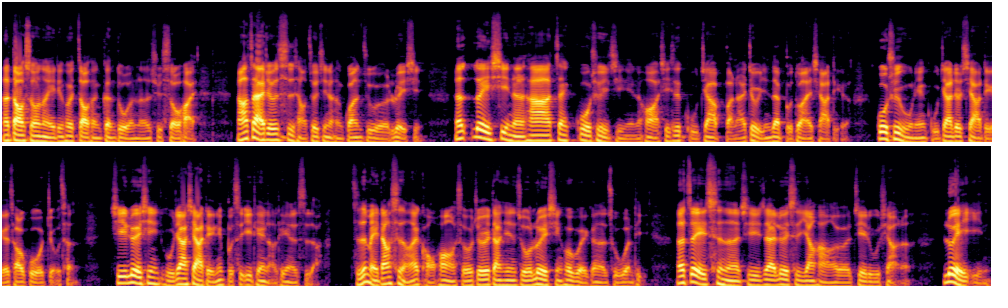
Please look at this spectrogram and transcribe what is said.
那到时候呢，一定会造成更多人呢去受害。然后再来就是市场最近呢很关注的瑞信，那瑞信呢，它在过去几年的话，其实股价本来就已经在不断的下跌了，过去五年股价就下跌了超过九成。其实瑞信股价下跌已经不是一天两天的事啊，只是每当市场在恐慌的时候，就会担心说瑞信会不会跟着出问题。那这一次呢，其实在瑞士央行的介入下呢。瑞银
